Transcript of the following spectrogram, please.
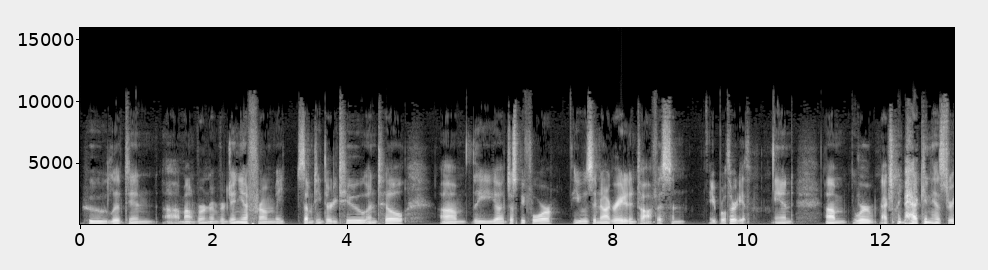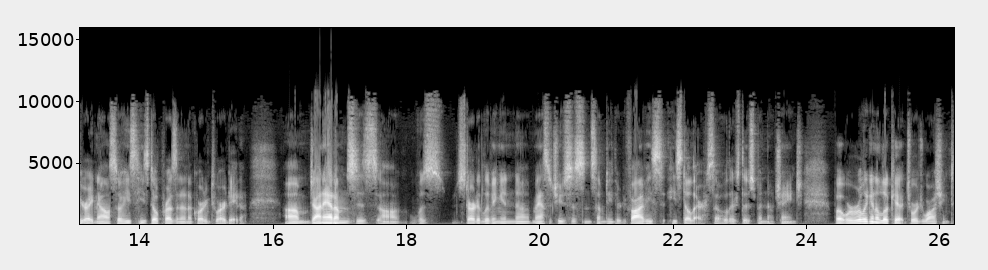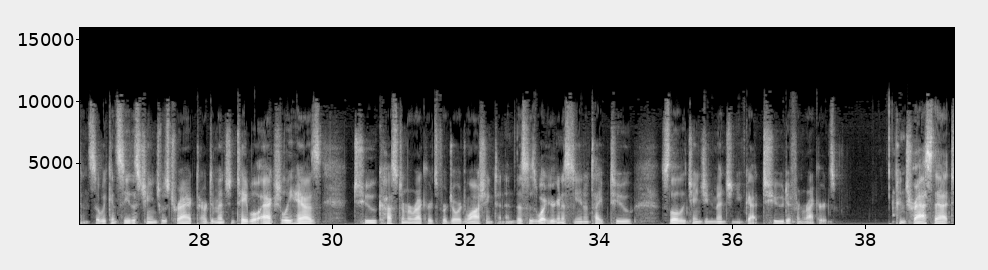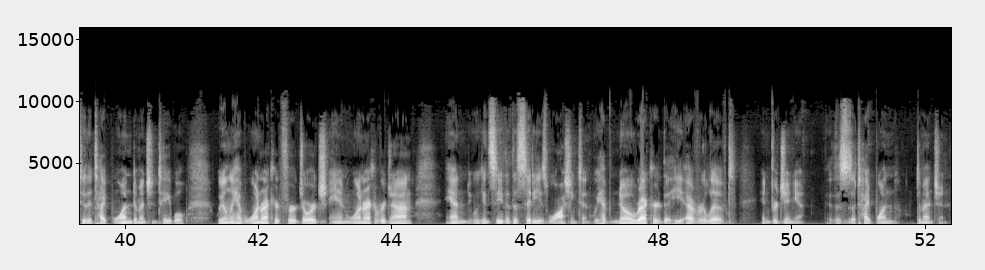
who lived in uh, Mount Vernon, Virginia from 1732 until um, the uh, just before he was inaugurated into office on April 30th. And um, we're actually back in history right now, so he's he's still president according to our data. Um, John Adams is uh, was started living in uh, Massachusetts in 1735. He's he's still there, so there's there's been no change. But we're really going to look at George Washington. So we can see this change was tracked. Our dimension table actually has two customer records for George Washington, and this is what you're going to see in a Type 2 slowly changing dimension. You've got two different records. Contrast that to the Type 1 dimension table. We only have one record for George and one record for John and we can see that the city is Washington. We have no record that he ever lived in Virginia. This is a type 1 dimension.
